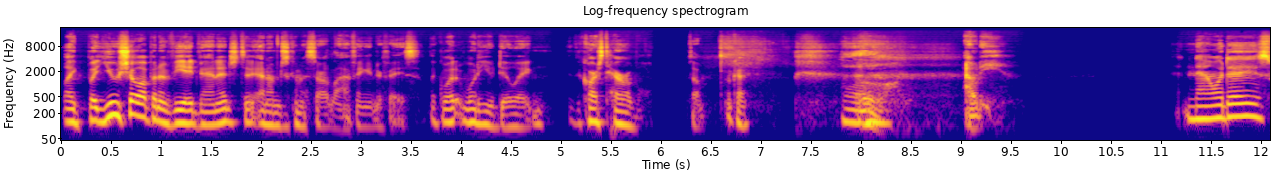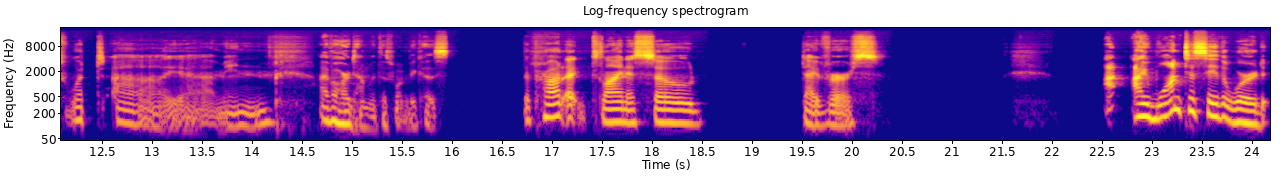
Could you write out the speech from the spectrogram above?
Like, but you show up in a V8 Vantage, to, and I'm just going to start laughing in your face. Like, what what are you doing? The car's terrible. So okay. Ooh. Audi. Nowadays, what? Uh, yeah, I mean, I have a hard time with this one because the product line is so diverse. I, I want to say the word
